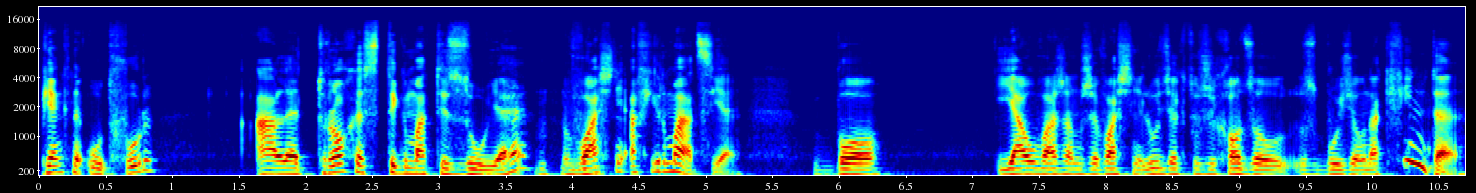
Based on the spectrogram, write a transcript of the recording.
piękny utwór, ale trochę stygmatyzuje Mhm. właśnie afirmację, bo ja uważam, że właśnie ludzie, którzy chodzą z buzią na kwintę,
